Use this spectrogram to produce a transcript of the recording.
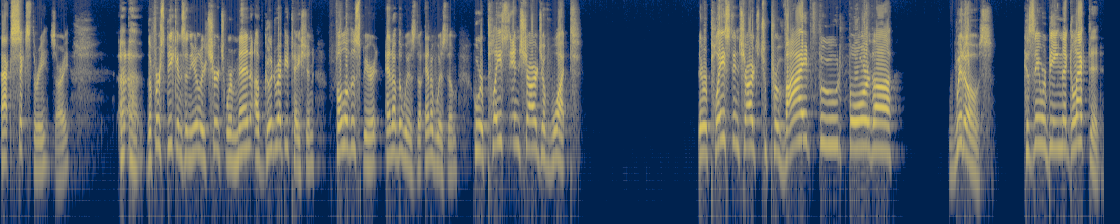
Acts 6, 3, sorry. the first deacons in the early church were men of good reputation, full of the Spirit and of the wisdom and of wisdom, who were placed in charge of what? They were placed in charge to provide food for the widows because they were being neglected.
